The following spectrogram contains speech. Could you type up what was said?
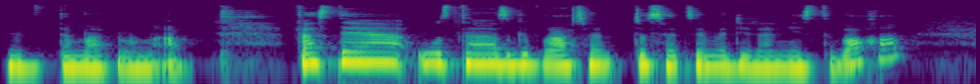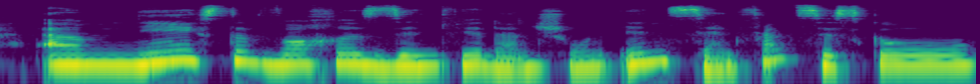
Hm, dann warten wir mal ab. Was der Osterhase gebracht hat, das erzählen wir dir dann nächste Woche. Ähm, nächste Woche sind wir dann schon in San Francisco.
